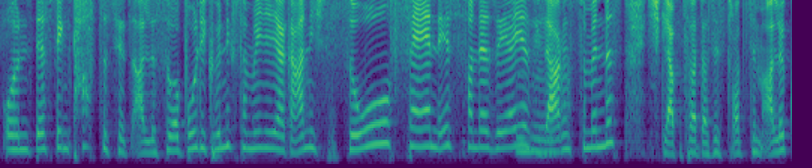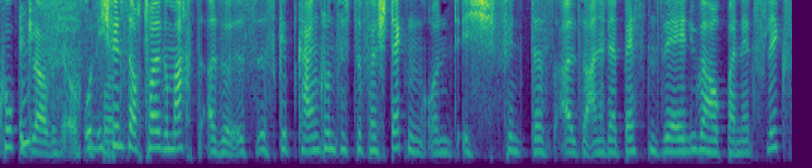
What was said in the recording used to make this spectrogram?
und deswegen passt es jetzt alles so, obwohl die Königsfamilie ja gar nicht so Fan ist von der Serie. Mhm. Sie sagen es zumindest. Ich glaube zwar, dass es trotzdem alle gucken. Glaube ich auch. Sofort. Und ich finde es auch toll gemacht. Also es, es gibt keinen Grund, sich zu verstecken. Und ich finde das also eine der besten Serien überhaupt bei Netflix.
